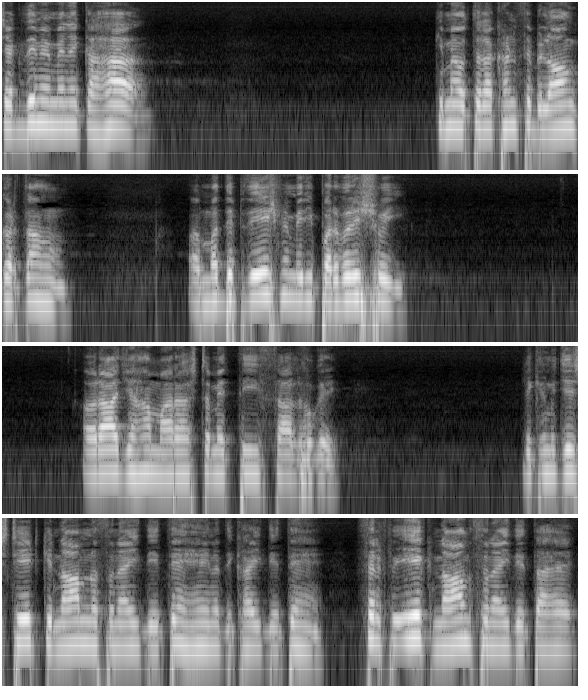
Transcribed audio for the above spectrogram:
चकदे में मैंने कहा कि मैं उत्तराखंड से बिलोंग करता हूँ और मध्य प्रदेश में मेरी परवरिश हुई और आज यहाँ महाराष्ट्र में तीस साल हो गए। लेकिन मुझे स्टेट के नाम न सुनाई देते हैं, न दिखाई देते हैं। सिर्फ़ एक नाम सुनाई देता है,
